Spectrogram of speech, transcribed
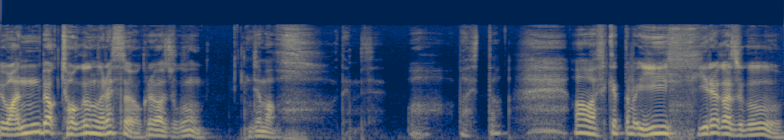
완벽 적응을 했어요. 그래가지고 이제 막 허, 냄새. 아, 맛있다. 아, 맛있겠다. 막 이, 이래가지고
